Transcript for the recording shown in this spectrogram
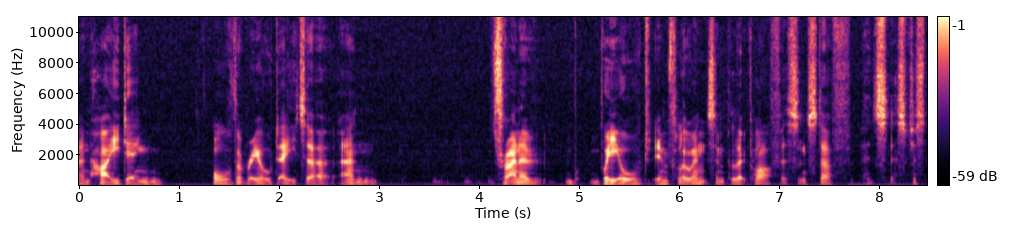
and hiding all the real data and trying to wield influence in political office and stuff. It's it's just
